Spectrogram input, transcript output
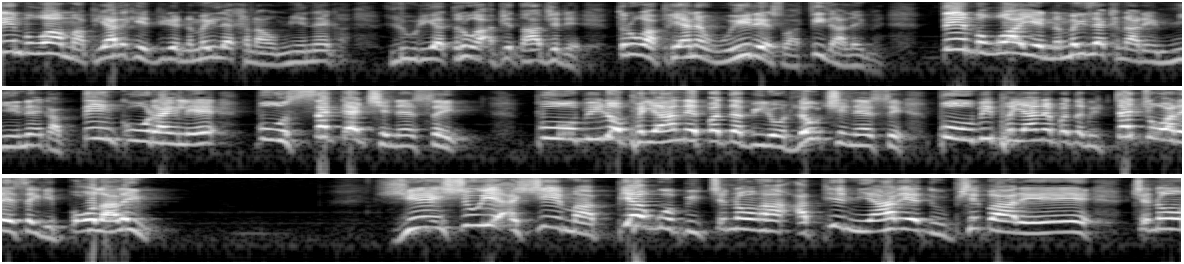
သင်ဘဝမှာဘုရားတခင်ပြုတဲ့နမိတ်လက္ခဏာကိုမြင်တဲ့အခါလူတွေကသူတို့ကအပြစ်သားဖြစ်တယ်သူတို့ကဘုရားနဲ့ဝေးတယ်ဆိုတာသိလာလိမ့်မယ်သင်ဘဝရဲ့နမိတ်လက္ခဏာတွေမြင်တဲ့အခါသင်ကိုယ်တိုင်လည်းပိုစက်ကတ်ခြင်းတဲ့စိတ်ပို့ပြီးတော့ဘုရားနဲ့ပတ်သက်ပြီးတော့လှုပ်ခြင်းတဲ့စိတ်ပို့ပြီးဘုရားနဲ့ပတ်သက်ပြီးတက်ကြွတဲ့စိတ်တွေပေါ်လာလိမ့်မယ်ယေရှုရဲ့အရှိမပျောက်ကွပြီးကျွန်တော်ဟာအပြစ်များတဲ့သူဖြစ်ပါတယ်ကျွန်တော်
